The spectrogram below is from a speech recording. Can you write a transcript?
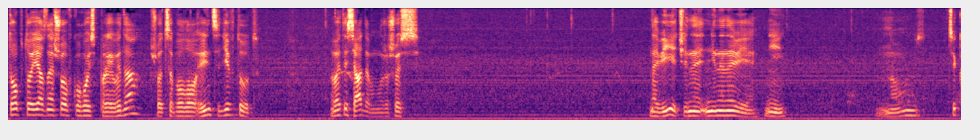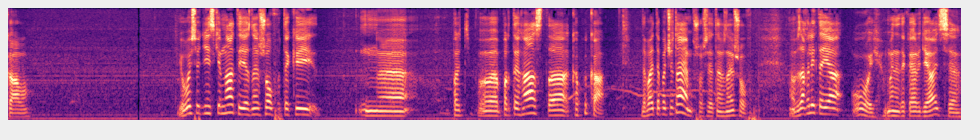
Тобто я знайшов когось привида, що це було, і він сидів тут. Давайте сядемо, може щось. Навіє чи не, ні, не навіє? Ні. Ну, цікаво. І ось в одній з кімнати я знайшов такий е, парт- е, та КПК. Давайте почитаємо, що ж я там знайшов. Взагалі-то я. Ой, в мене така радіація.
